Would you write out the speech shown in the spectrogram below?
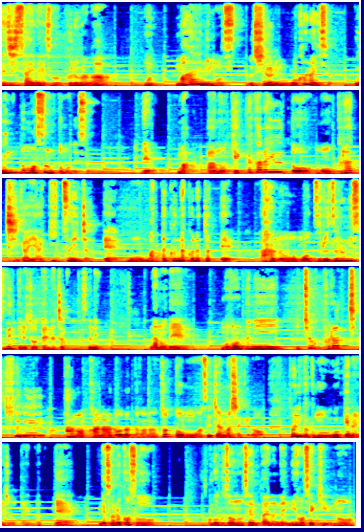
で実際ねその車がもう前にも後ろにも動かないんですよ。うんともすんともですよ。ね。まあ、あの、結果から言うと、もうクラッチが焼き付いちゃって、もう全くなくなっちゃって、あの、もうズルズルに滑ってる状態になっちゃったんですよね。なので、もう本当に、一応クラッチ切れたのかなどうだったかなちょっともう忘れちゃいましたけど、とにかくもう動けない状態になって、で、それこそ、僕その先輩のね、美保石油の、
